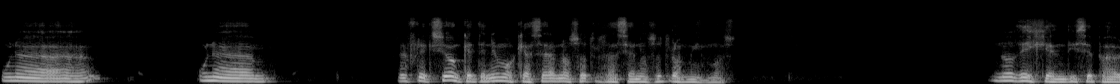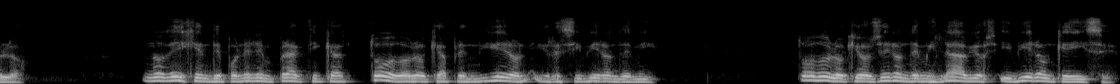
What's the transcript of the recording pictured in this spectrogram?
una, una reflexión que tenemos que hacer nosotros hacia nosotros mismos. No dejen, dice Pablo, no dejen de poner en práctica todo lo que aprendieron y recibieron de mí, todo lo que oyeron de mis labios y vieron que hice.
